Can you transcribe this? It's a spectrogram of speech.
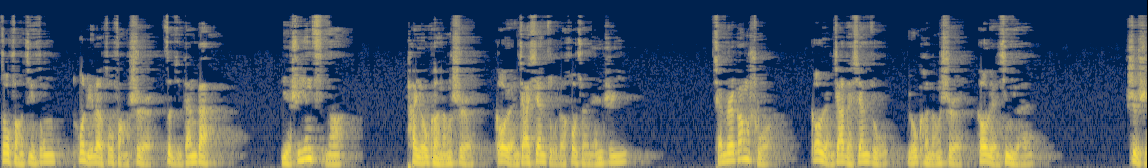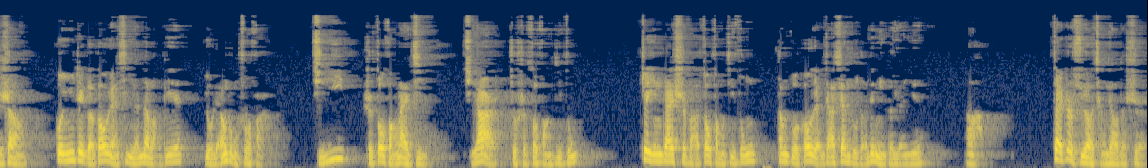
走访季宗脱离了走访氏自己单干，也是因此呢，他有可能是。高远家先祖的候选人之一。前边刚说高远家的先祖有可能是高远信元。事实上，关于这个高远信元的老爹有两种说法，其一是走访赖季，其二就是走访继宗。这应该是把走访继宗当做高远家先祖的另一个原因啊。在这需要强调的是，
